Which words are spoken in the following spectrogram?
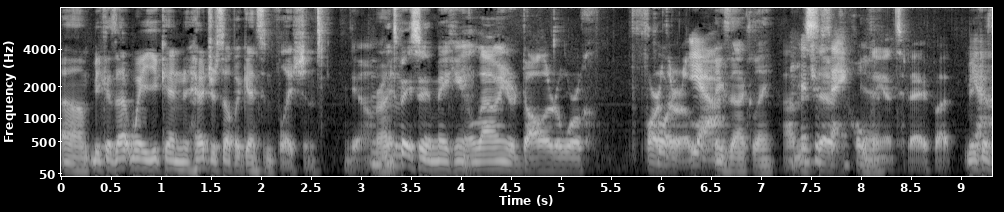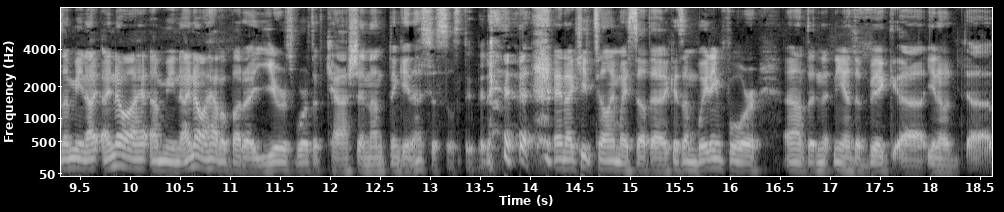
um, because that way you can hedge yourself against inflation. Yeah, Right. It's basically making allowing your dollar to work farther For- along. yeah. Exactly. Um, instead of Interesting. holding Yeah. it today, but Because Yeah. I mean, I, I know I, I mean I know I have about a year's worth of cash, and I'm thinking that's just so stupid, and I keep telling myself that because I'm waiting for uh, the you know the big uh, you know. Uh,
